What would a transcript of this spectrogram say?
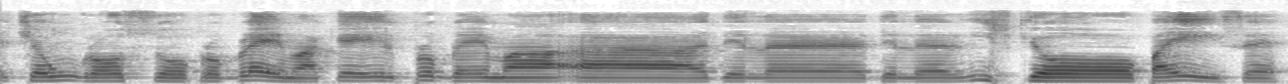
eh, c'è un grosso problema che è il problema eh, del, del, rischio paese.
